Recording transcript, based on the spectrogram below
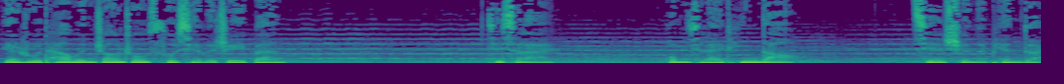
也如他文章中所写的这一般。接下来，我们先来听到节选的片段。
